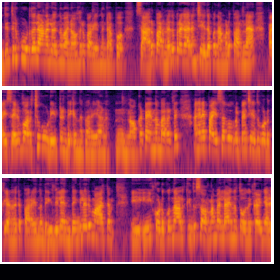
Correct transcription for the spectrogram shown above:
ഇത് ഇത്തിരി കൂടുതലാണല്ലോ എന്ന് മനോഹർ പറയുന്നുണ്ട്. അപ്പോൾ സാറ് പറഞ്ഞത് പ്രകാരം ചെയ്തപ്പോൾ നമ്മൾ പറഞ്ഞ പൈസയിലും കുറച്ച് കൂടിയിട്ടുണ്ട് എന്ന് പറയാണ്. നോക്കട്ടെ എന്നും പറഞ്ഞിട്ട് അങ്ങനെ പൈസ ഗൂഗിൾ പേ ചെയ്ത് കൊടുക്കുകയാണ്. എന്നിട്ട് പറയുന്നുണ്ട് ഇതിൽ എന്തെങ്കിലും ഒരു മാറ്റം. ഈ ഈ കൊടുക്കുന്ന ആൾക്ക് ഇത് സ്വർണമല്ല എന്ന് തോന്നിക്കഴിഞ്ഞാൽ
